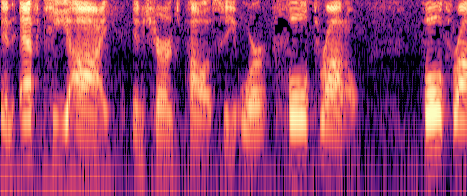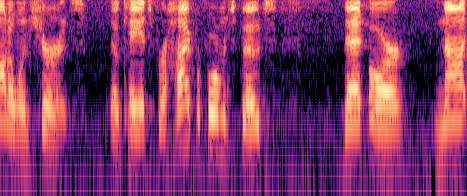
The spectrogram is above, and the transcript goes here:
an FTI insurance policy or full throttle. Full throttle insurance. Okay, it's for high performance boats that are not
